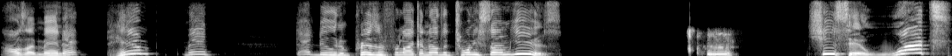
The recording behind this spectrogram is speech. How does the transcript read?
I was like, man, that him, man, that dude in prison for like another 20 some years. Mm-hmm. She said, What?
